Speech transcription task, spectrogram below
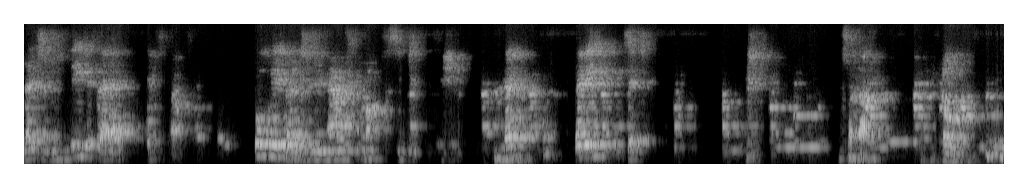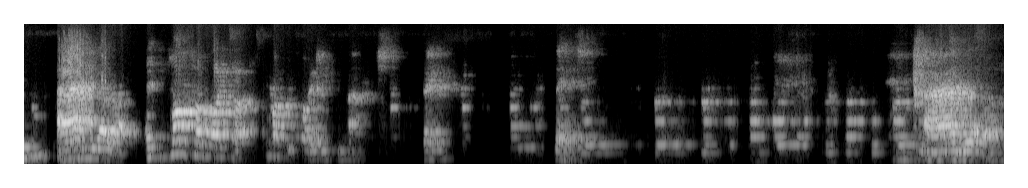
Okay, so just leave it there, get it back. All we're going to do now is come up to seated position. Okay, ready, sit. Just like that. Go. And lower. And you can't right up, up as far as you can manage. Okay? There. And.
